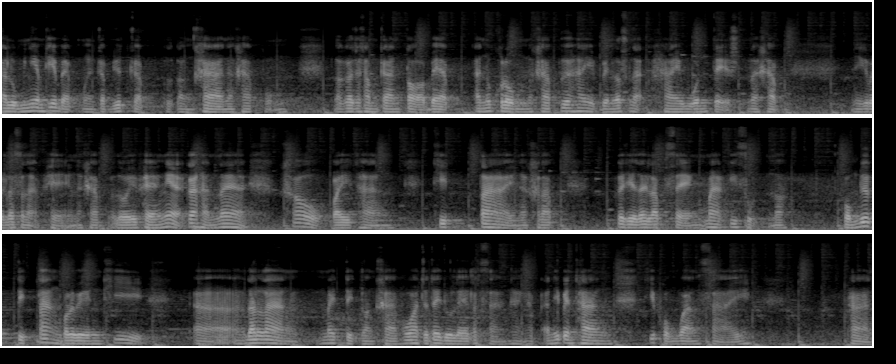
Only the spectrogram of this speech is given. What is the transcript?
อลูมิเนียมที่แบบเหมือนกับยึดกับหลังคานะครับผมแล้วก็จะทำการต่อแบบอนุกรมนะครับ เพื่อให้เป็นลักษณะ high voltage นะครับ นี่ก็เป็นลักษณะแผงนะครับ โดยแผงเนี่ยก็หันหน้าเข้าไปทางทิศใต้นะครับ เพื่อจะได้รับแสงมากที่สุดเนาะผมเลือกติดตั้งบริเวณที่ด้านล่างไม่ติดหลังคา เพราะว่าจะได้ดูแลรักษาง่ายครับ อันนี้เป็นทางที่ผมวางสาย ผ่าน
